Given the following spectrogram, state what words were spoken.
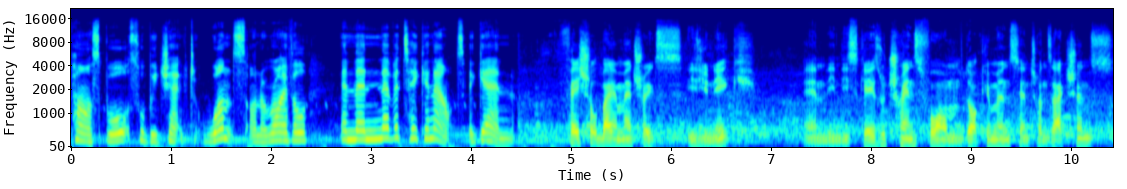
Passports will be checked once on arrival and then never taken out again. Facial biometrics is unique, and in this case, we transform documents and transactions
